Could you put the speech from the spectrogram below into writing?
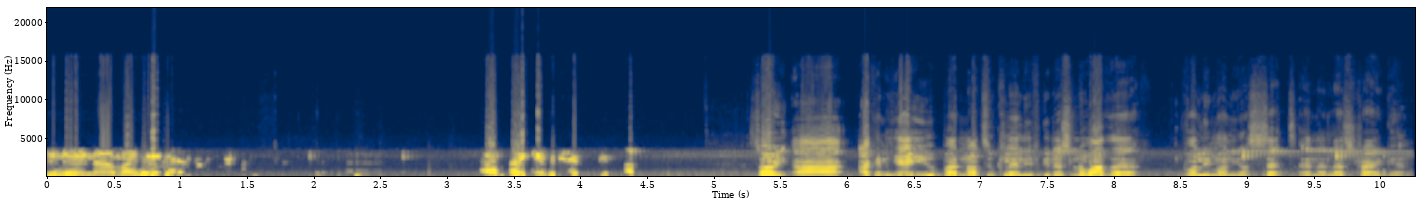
Chinona. My name is. I'm making it. Sorry, uh, I can hear you, but not too clearly. If you could just lower the volume on your set and then let's try again.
